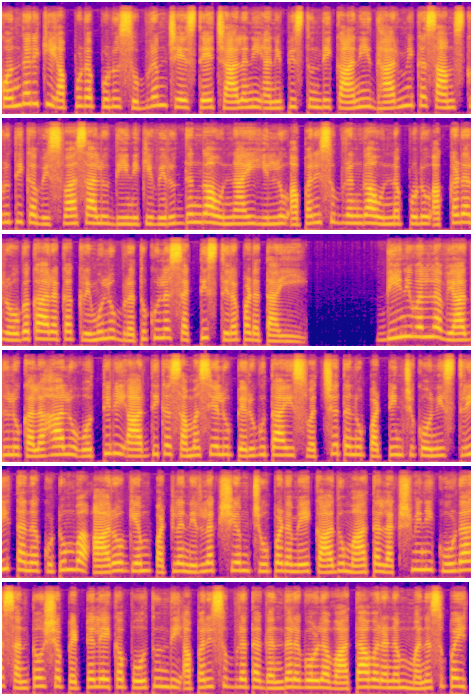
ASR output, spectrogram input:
కొందరికి అప్పుడప్పుడు శుభ్రం చేస్తే చాలని అనిపిస్తుంది కానీ ధార్మిక సాంస్కృతిక విశ్వాసాలు దీనికి విరుద్ధంగా ఉన్నాయి. ఇల్లు అపరిశుభ్రంగా ఉన్నప్పుడు అక్కడ రోగకారక క్రిములు బ్రతుకుల శక్తి స్థిరపడతాయి. దీనివల్ల వ్యాధులు కలహాలు ఒత్తిడి ఆర్థిక సమస్యలు పెరుగుతాయి. స్వచ్ఛతను పట్టించుకోని స్త్రీ తన కుటుంబ ఆరోగ్యం పట్ల నిర్లక్ష్యం చూపడమే కాదు మాత లక్ష్మిని కూడా సంతోష పెట్టలేకపోతుంది అపరిశుభ్రత గందరగోళ వాతావరణం మనసుపై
